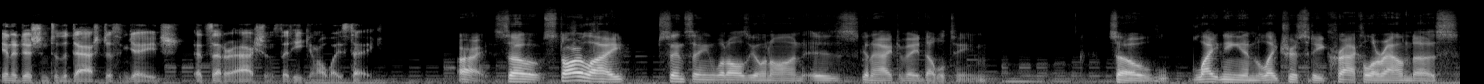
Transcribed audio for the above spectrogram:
in addition to the dash, disengage, etc. actions that he can always take. All right, so Starlight, sensing what all's going on, is going to activate double team. So lightning and electricity crackle around us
